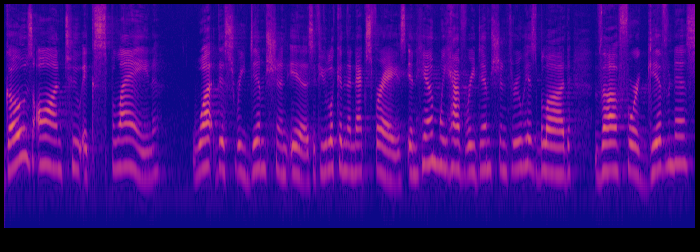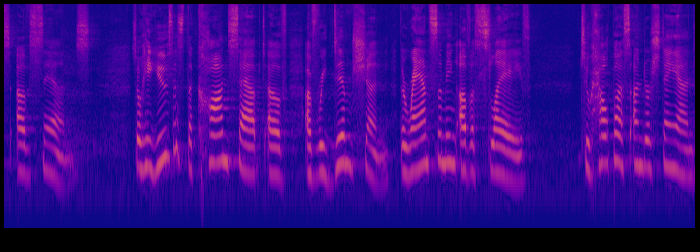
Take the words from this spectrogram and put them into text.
goes on to explain what this redemption is. If you look in the next phrase, in him we have redemption through his blood, the forgiveness of sins. So he uses the concept of, of redemption, the ransoming of a slave, to help us understand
